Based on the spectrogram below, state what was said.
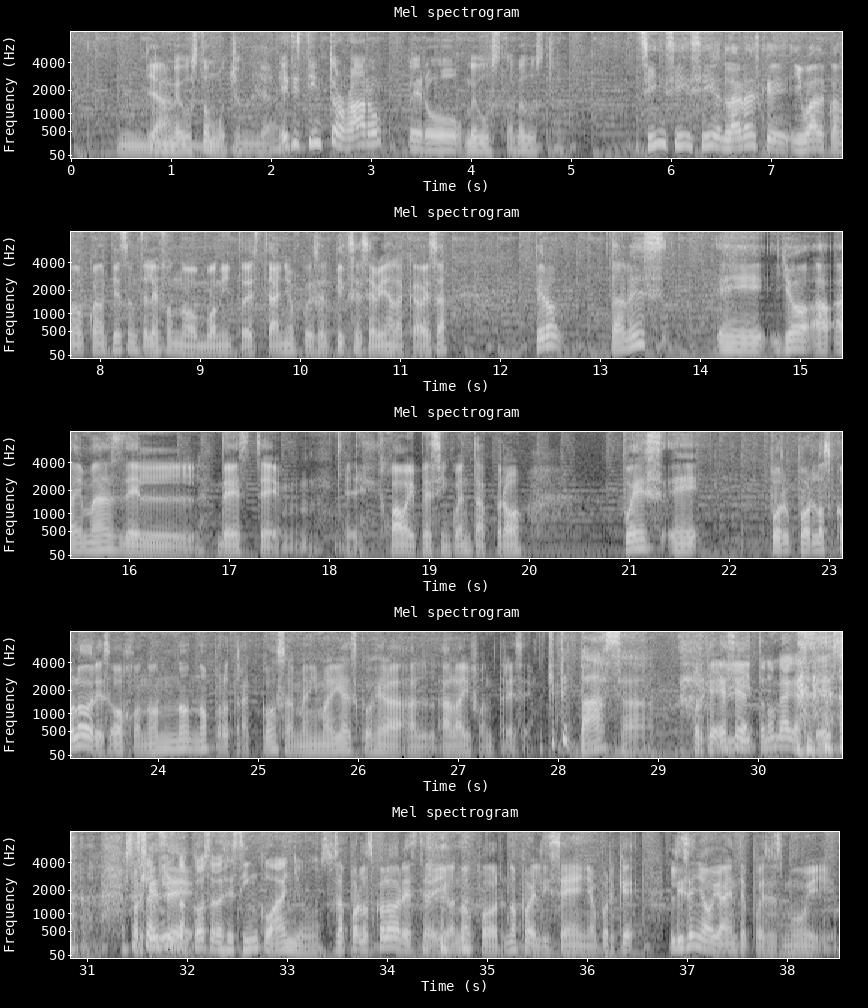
Ya. Me gustó mucho. Es distinto, raro, pero me gusta, me gusta. Sí, sí, sí. La verdad es que igual cuando, cuando pienso un teléfono bonito este año, pues el Pixel se viene a la cabeza. Pero tal vez eh, yo, además del, de este mm, eh, Huawei P50 Pro, pues eh, por, los colores, ojo, no, no, no por otra cosa. Me animaría a escoger al, iPhone 13. ¿Qué te pasa? Porque ese. No me hagas eso. es la misma cosa de hace cinco años. O sea, por los colores te digo, no por, no por el diseño. Porque el diseño, obviamente, pues es muy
